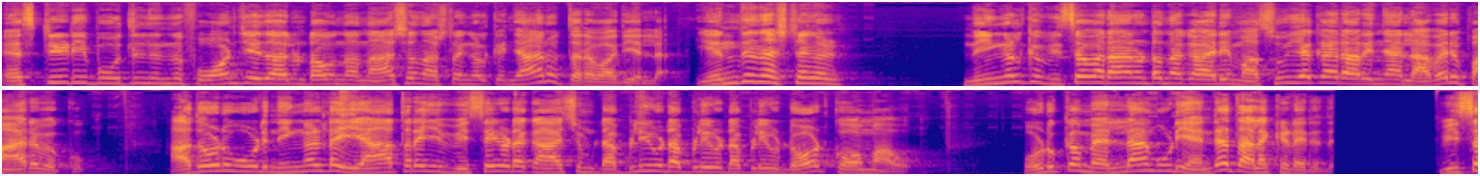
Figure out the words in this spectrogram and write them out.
എസ് ടി ഡി ബൂത്തിൽ നിന്ന് ഫോൺ ചെയ്താലുണ്ടാവുന്ന നാശനഷ്ടങ്ങൾക്ക് ഞാൻ ഉത്തരവാദിയല്ല. എന്ത് നഷ്ടങ്ങൾ? നിങ്ങൾക്ക് വിസ വരാനുണ്ടെന്ന കാര്യം അസൂയക്കാർ അറിഞ്ഞാൽ അവർ പാരവെക്കും. അതോടുകൂടി നിങ്ങളുടെ യാത്രയും വിസയുടെ കാശും W W W dot com ആവും. ഒടുക്കം എല്ലാം കൂടി എന്റെ തലക്കിടരുത്. വിസ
